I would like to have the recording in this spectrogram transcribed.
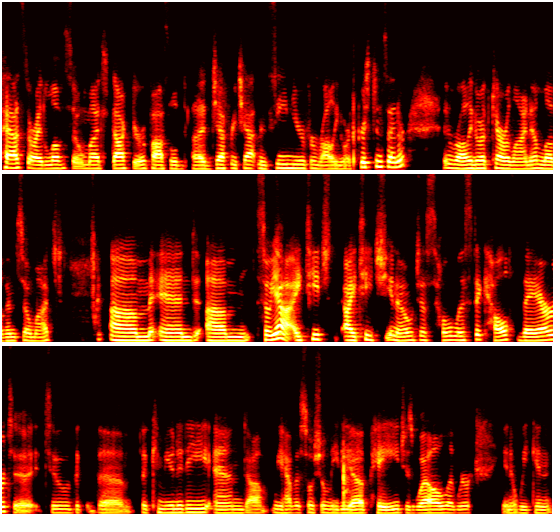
pastor I love so much, Dr. Apostle uh, Jeffrey Chapman Sr. from Raleigh North Christian Center in Raleigh, North Carolina. Love him so much um, and um, so yeah i teach i teach you know just holistic health there to to the the, the community. And um, we have a social media page as well where you know we can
